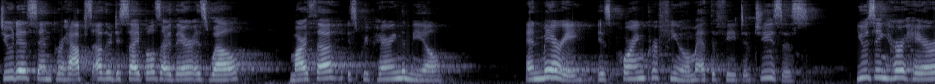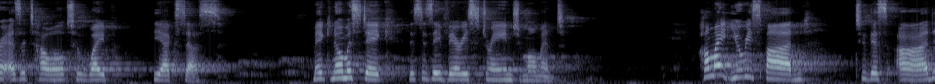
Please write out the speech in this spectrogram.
Judas and perhaps other disciples are there as well. Martha is preparing the meal, and Mary is pouring perfume at the feet of Jesus using her hair as a towel to wipe the excess. Make no mistake, this is a very strange moment. How might you respond to this odd,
